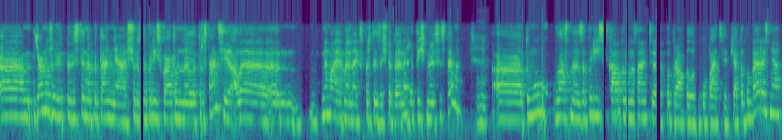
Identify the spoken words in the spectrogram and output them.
Е, я можу відповісти на питання щодо Запорізької атомної електростанції, але е, немає в мене експертизи щодо енергетичної системи. Е, тому, власне, Запорізька атомна станція потрапила в окупацію 5 березня.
